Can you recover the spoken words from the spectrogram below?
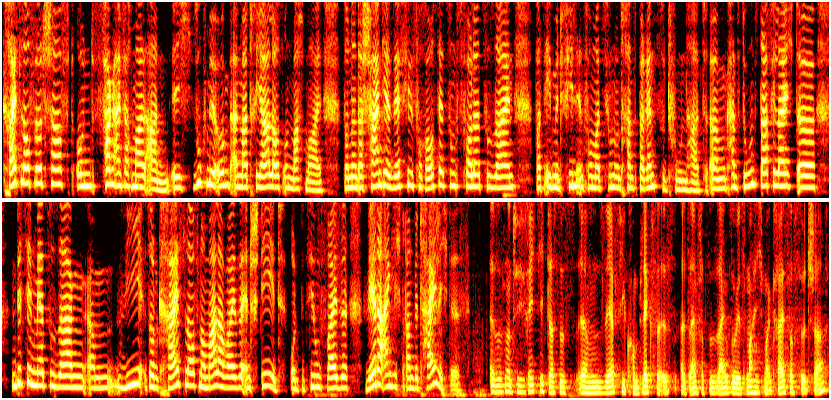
Kreislaufwirtschaft und fange einfach mal an. Ich suche mir irgendein Material aus und mach mal. Sondern das scheint ja sehr viel voraussetzungsvoller zu sein, was eben mit viel Information und Transparenz zu tun hat. Ähm, kannst du uns da vielleicht äh, ein bisschen mehr zu sagen, ähm, wie so ein Kreislauf normalerweise normalerweise entsteht und beziehungsweise wer da eigentlich dran beteiligt ist. Es ist natürlich richtig, dass es ähm, sehr viel komplexer ist, als einfach zu sagen, so jetzt mache ich mal Kreislaufwirtschaft.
